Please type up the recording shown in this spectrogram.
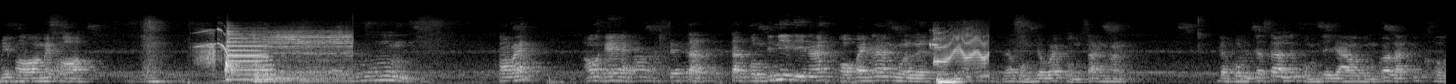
ไม่พอไม่พอ ตัดตัดผมที่นี่ดีนะ ออกไปหน้านวลเลย แล้วผมจะไว้ผมสั้นมั่งแต่ผมจะสั้นหรือผมจะยาวผมก็รักทุกคน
